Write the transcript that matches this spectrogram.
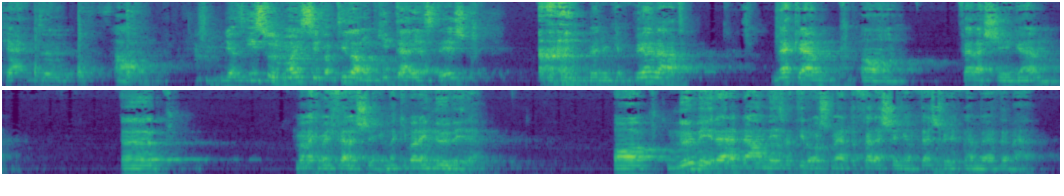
kettő, három. Ugye az Iszur Majszív, a tilalom kiterjesztés, vegyünk egy példát, nekem a feleségem, van nekem egy feleségem, neki van egy nővére. A nővére rám nézve tilos, mert a feleségem testvérét nem vehetem el.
